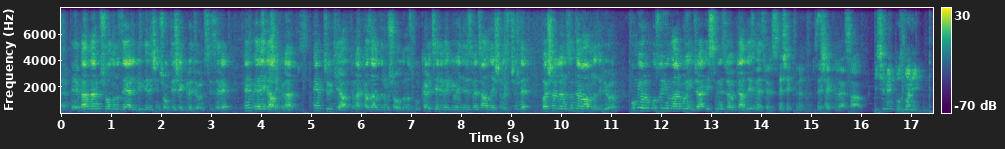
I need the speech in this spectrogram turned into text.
Evet. Ee, ben vermiş olduğunuz değerli bilgiler için çok teşekkür ediyorum sizlere. Hem Ereğli teşekkür halkına. Hem Türkiye halkına kazandırmış olduğunuz bu kaliteli ve güvenilir hizmet anlayışınız için de başarılarınızın devamını diliyorum. Umuyorum uzun yıllar boyunca isminiz ön planda hizmet verirsiniz. Teşekkür ederiz. Teşekkürler, sağ olun. İşimin uzmanıyım.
